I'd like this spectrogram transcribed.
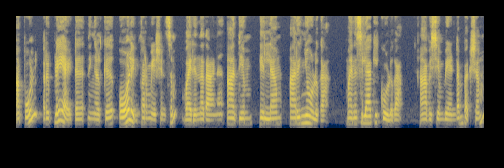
അപ്പോൾ റിപ്ലൈ ആയിട്ട് നിങ്ങൾക്ക് ഓൾ ഇൻഫർമേഷൻസും വരുന്നതാണ്. ആദ്യം എല്ലാം അറിഞ്ഞോളുക മനസ്സിലാക്കിക്കൊള്ളുക. ആവശ്യം വേണ്ട പക്ഷം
